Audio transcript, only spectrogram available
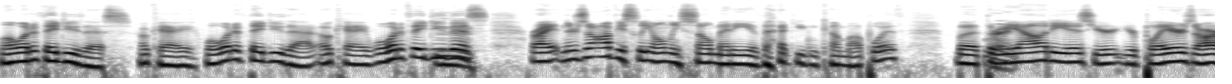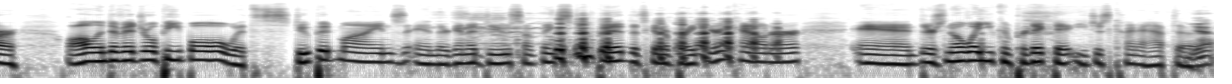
well, what if they do this? Okay. Well, what if they do that? Okay. Well, what if they do this? Right. And there's obviously only so many of that you can come up with, but the Right. reality is your your players are all individual people with stupid minds, and they're gonna do something stupid that's gonna break your encounter, and there's no way you can predict it. You just kind of have to yeah,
